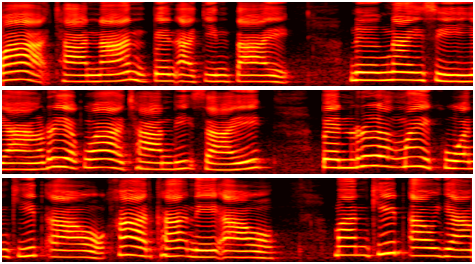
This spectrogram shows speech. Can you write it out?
ว่าฌานนั้นเป็นอาจินไตย หนึ่งในสี่อย่างเรียกว่าฌานวิสัย เป็นเรื่องไม่ควรคิดเอา คาดคะเนเอา มันคิดเอาอย่าง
